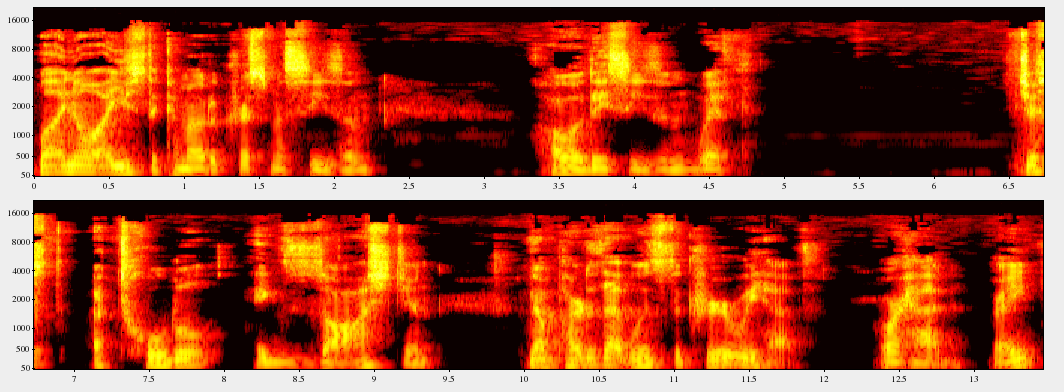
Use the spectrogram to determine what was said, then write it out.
Well, I know I used to come out of Christmas season, holiday season with just a total exhaustion. Now, part of that was the career we have or had, right?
